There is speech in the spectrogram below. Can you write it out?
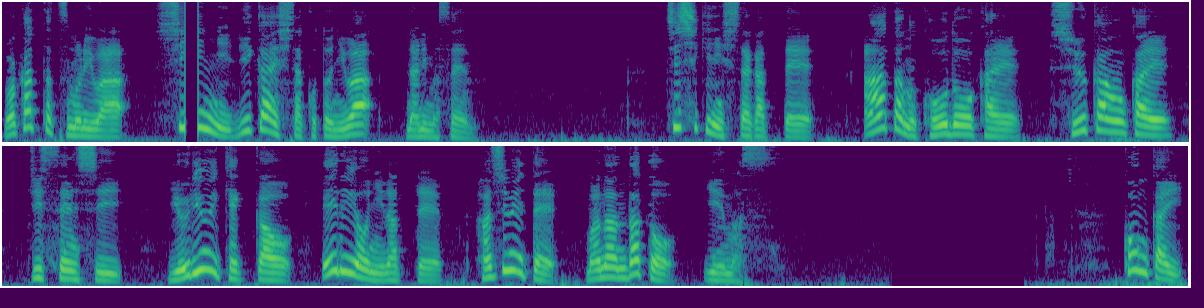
分かったつもりは真に理解したことにはなりません。知識に従ってあなたの行動を変え習慣を変え実践しより良い結果を得るようになって初めて学んだと言えます。今回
